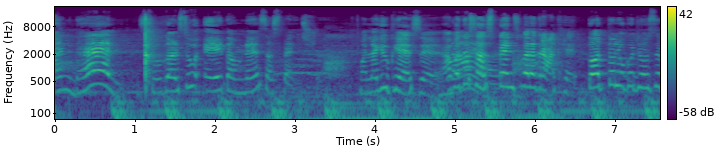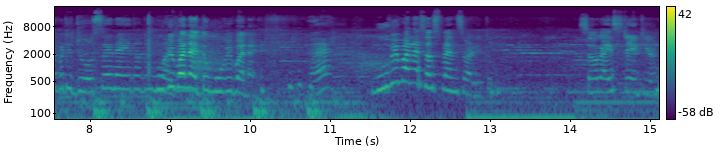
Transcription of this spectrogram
એન્ડ ધેન શું કરશું એ તમને સસ્પેન્સ છે મને લાગ્યું કેસે આ બધા સસ્પેન્સ પર જ રાખે તો જ તો લોકો જોશે પછી જોશે નહીં તો તું મૂવી બનાય તું મૂવી બનાય હે મૂવી બને સસ્પેન્સ વાળી તું સો ગાઈસ સ્ટે ટ્યુન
